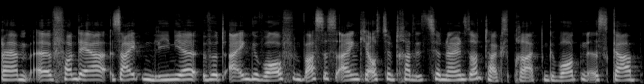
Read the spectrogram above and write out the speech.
Ähm, äh, von der Seitenlinie wird eingeworfen, was ist eigentlich aus dem traditionellen Sonntagsbraten geworden? Es gab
